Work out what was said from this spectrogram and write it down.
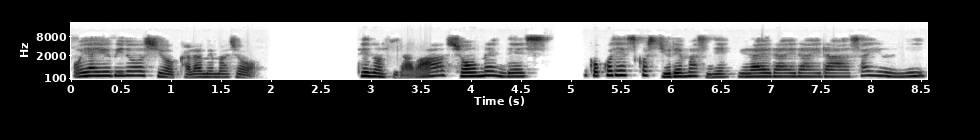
親指同士を絡めましょう。手のひらは正面です。ここで少し揺れますね。ゆらゆらゆらゆら左右に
